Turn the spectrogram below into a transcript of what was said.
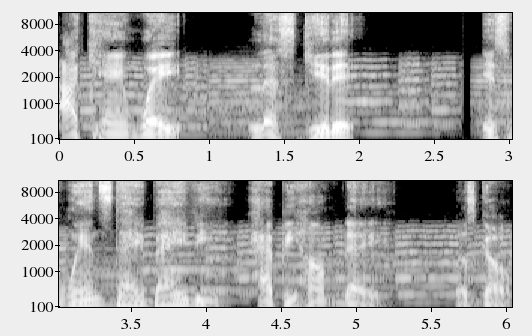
I can't wait. Let's get it. It's Wednesday, baby. Happy hump day. Let's go.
